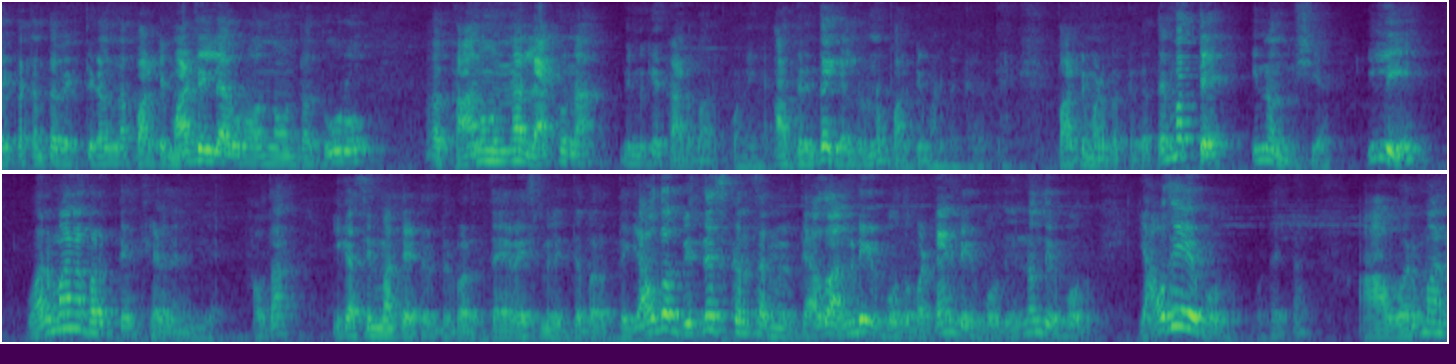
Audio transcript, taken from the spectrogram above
ಇರ್ತಕ್ಕಂಥ ವ್ಯಕ್ತಿಗಳನ್ನು ಪಾರ್ಟಿ ಮಾಡಲಿಲ್ಲ ಅವರು ಅನ್ನೋವಂಥ ದೂರು ಕಾನೂನನ್ನ ಕಾನೂನಿನ ಲ್ಯಾಕುನ ನಿಮಗೆ ಕಾಡಬಾರ್ದು ಕೊನೆಗೆ. ಆದ್ದರಿಂದ ಎಲ್ಲರನ್ನೂ ಪಾರ್ಟಿ ಮಾಡಬೇಕಾಗತ್ತೆ. ಪಾರ್ಟಿ ಮಾಡಬೇಕಾಗತ್ತೆ. ಮತ್ತು ಇನ್ನೊಂದು ವಿಷಯ. ಇಲ್ಲಿ ವರಮಾನ ಬರುತ್ತೆ ಅಂತ ಹೇಳಿದೆ ನಿಮಗೆ. ಹೌದಾ? ಈಗ ಸಿನಿಮಾ ಥಿಯೇಟರ್ ಇದ್ರೆ ಬರುತ್ತೆ, ರೈಸ್ ಮಿಲ್ ಇದ್ದೇ ಬರುತ್ತೆ, ಯಾವುದೋ ಬಿಸ್ನೆಸ್ ಕನ್ಸರ್ನ್ ಇರುತ್ತೆ, ಯಾವುದೋ ಅಂಗಡಿ ಇರ್ಬೋದು, ಬಟ್ಟೆ ಅಂಗಡಿ ಇರ್ಬೋದು, ಇನ್ನೊಂದು ಇರ್ಬೋದು. ಯಾವುದೇ ಇರ್ಬೋದು. ಗೊತ್ತಾಯ್ತಾ? ಆ ವರಮಾನ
